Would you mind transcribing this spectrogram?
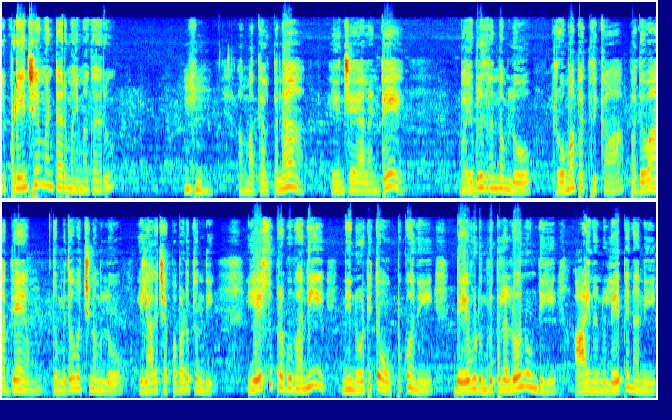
ఇప్పుడేం చేయమంటారు మహిమ గారు? అమ్మ కల్పన ఏం చేయాలంటే బైబిల్ గ్రంథంలో రోమాపత్రిక పదవ అధ్యాయం తొమ్మిదో వచనములో ఇలాగ చెప్పబడుతుంది. యేసు ప్రభువని నీ నోటితో ఒప్పుకొని దేవుడు మృతులలో నుండి ఆయనను లేపెనని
